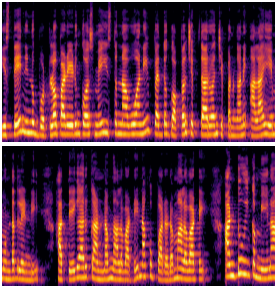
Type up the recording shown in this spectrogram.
ఇస్తే నిన్ను బొట్లో పడేయడం కోసమే ఇస్తున్నావు అని పెద్ద గొప్పలు చెప్తారు అని చెప్పాను కానీ అలా ఏమి ఉండదులేండి. అత్తయ్య గారికి అండం అలవాటే నాకు పడడం అలవాటే. అంటూ ఇంకా మీనా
